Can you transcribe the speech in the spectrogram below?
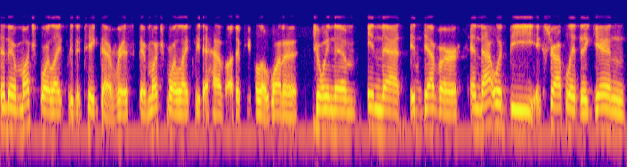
then they're much more likely to take that risk. They're much more likely to have other people that want to join them in that endeavor. And that would be extrapolated again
